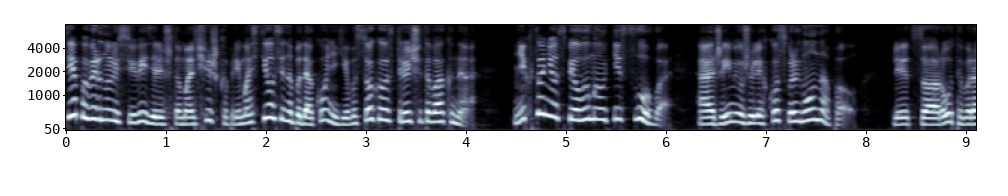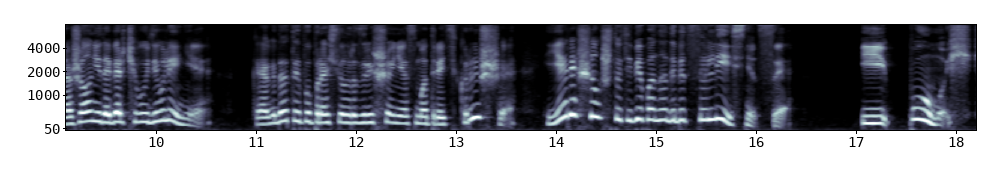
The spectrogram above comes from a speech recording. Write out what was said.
Все повернулись и увидели, что мальчишка примостился на подоконнике высокого стрельчатого окна. Никто не успел вымолвить ни слова, а Джимми уже легко спрыгнул на пол. Лицо Аруты выражало недоверчивое удивление. «Когда ты попросил разрешения смотреть крыши, я решил, что тебе понадобятся лестницы. И помощь!»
